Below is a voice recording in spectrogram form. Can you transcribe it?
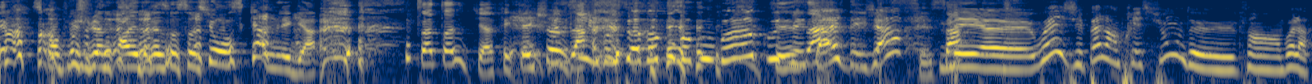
Parce qu'en plus, je viens de parler de réseaux sociaux, on se calme, les gars. toi, toi, tu as fait quelque chose là. Je reçois beaucoup, beaucoup, beaucoup de ça. messages déjà. Ça. Mais euh, ouais, j'ai pas l'impression de. Enfin voilà,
